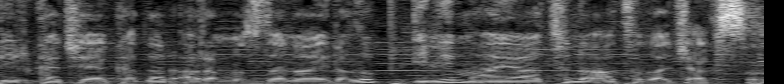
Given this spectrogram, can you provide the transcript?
Birkaç aya kadar aramızdan ayrılıp ilim hayatına atılacaksın.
